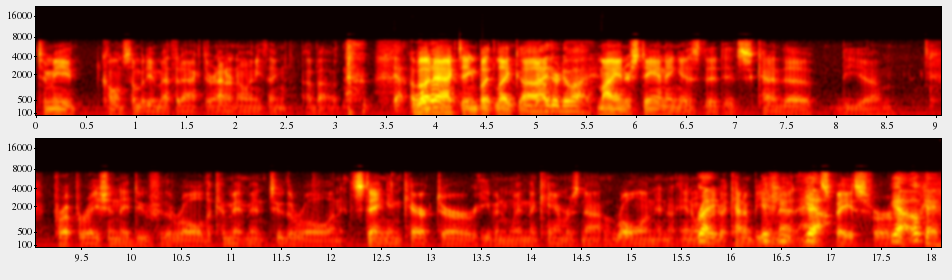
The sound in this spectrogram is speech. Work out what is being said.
to me, calling somebody a method actor, and I don't know anything about Yeah, about well, no, acting, but like um, neither do I. My understanding is that it's kind of the the um, preparation they do for the role, the commitment to the role, and it's staying in character even when the camera's not rolling, in, in order to kind of be If in you- that yeah. headspace for Yeah. Okay.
